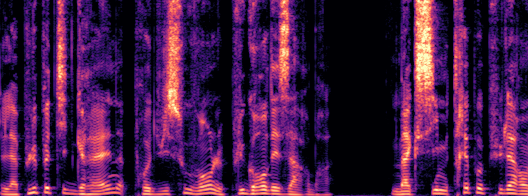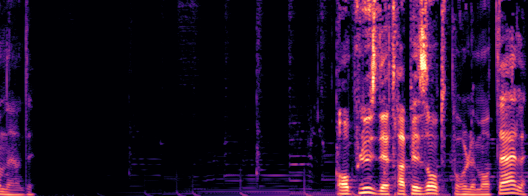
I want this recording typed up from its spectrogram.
La plus petite graine produit souvent le plus grand des arbres. Maxime très populaire en Inde. En plus d'être apaisante pour le mental,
